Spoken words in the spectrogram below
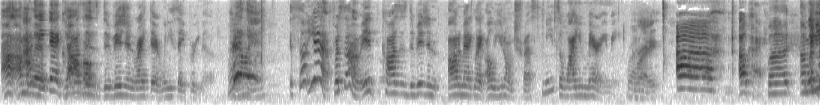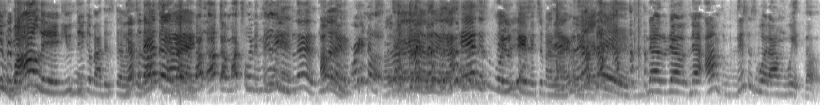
I, I'm I think that causes division right there when you say prenup. Really? Mm-hmm. So yeah, for some it causes division automatic. Like, oh, you don't trust me, so why you marry me? Right. Uh, okay. But I when mean, you ballin', you think about this stuff. That's so what I said. why- I, I got my 20 million. Look, I'm look. in a prenup. Look, look, I had this before you came into my life. Listen, no, no. now, I'm. This is what I'm with, though.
